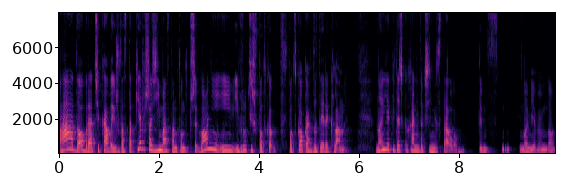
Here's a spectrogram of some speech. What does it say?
a dobra, ciekawe, już was ta pierwsza zima stamtąd przegoni i, i wrócisz w, w podskokach do tej reklamy. No i jak widać, kochani, tak się nie stało. Więc, no nie wiem, no,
